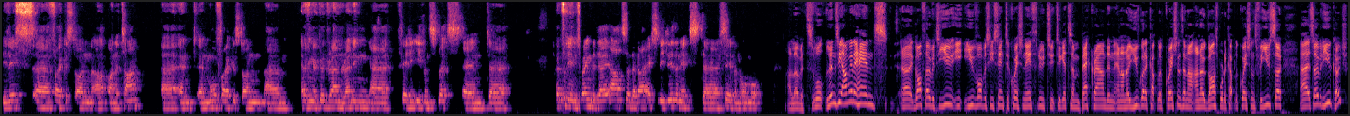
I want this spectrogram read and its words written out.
be less uh, focused on uh, on a time, uh, and and more focused on um, having a good run, running uh, fairly even splits, and hopefully enjoying the day out, so that I actually do the next seven or more. I love it. Well, Lindsey, I'm going to hand uh, Garth over to you. You've obviously sent a questionnaire through to, to get some background, and, and I know you've got a couple of questions, and I, I know Garth brought a couple of questions for you. So uh, it's over to you, Coach.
